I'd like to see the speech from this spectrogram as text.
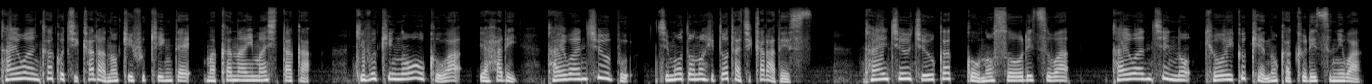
台湾各地からの寄付金で賄いましたが、寄付金の多くは、やはり台湾中部、地元の人たちからです。台中中学校の創立は、台湾人の教育権の確立には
